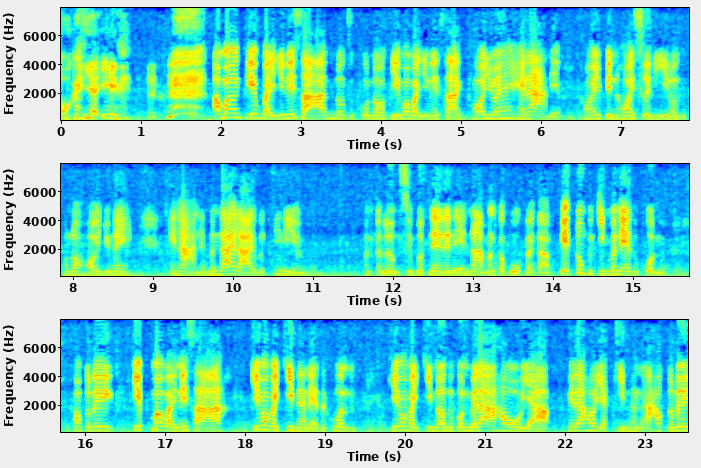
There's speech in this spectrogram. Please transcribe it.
ออกไอเดียเอง เอามาเก็บใบอยู่ในสารเนาะทุกคนเนาะเก็บมาใบอยู่ในสารห้อยอยู่ให้ให้หน้าเนี่ยห้อยเป็นห้อยเสื้อดีเนาะทุกคนเนาะห้อยอยู่ในให้หน้าเนี่ยมันได้หลายบัดที่นี่มันก็เริ่มสิเบิดในแดดน้ำมันก็บกแล้วก็เป็ดต้องไปกินมันแน่ทุกคนเขาก็เลยเก็บมาไว้ในสาเก็บมาไว้กินนะเนี่ยทุกคน เก็บมาไว้กินเนาะทุกคนเวลาเฮาอยากเวลาเฮาอยากกินนะเฮาก็เลย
